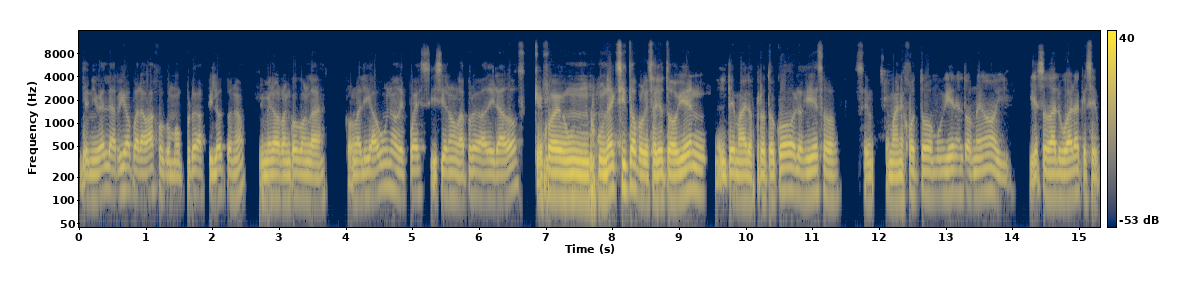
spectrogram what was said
de, nivel de arriba para abajo como pruebas pilotos, ¿no? Primero arrancó con la, con la Liga 1, después hicieron la prueba de la 2, que fue un, un éxito porque salió todo bien, el tema de los protocolos y eso se, manejó todo muy bien el torneo y, eso da lugar a que se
